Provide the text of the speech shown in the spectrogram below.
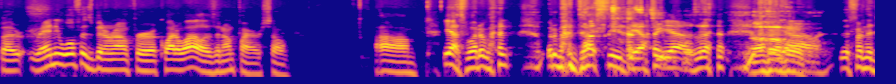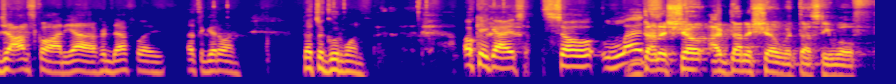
but Randy Wolf has been around for quite a while as an umpire. So, um, yes. What about what about Dusty? Dusty yeah, oh. yeah, from the Job Squad. Yeah, for definitely. That's a good one. That's a good one. Okay, guys. So let's done a show. I've done a show with Dusty Wolfe.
